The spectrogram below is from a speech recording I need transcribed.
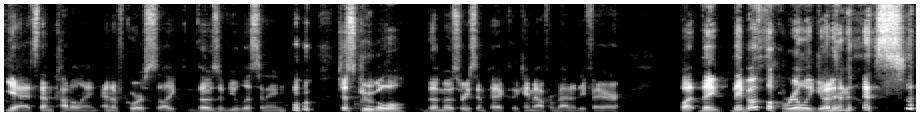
Yeah, it's them cuddling. And of course, like those of you listening, just Google the most recent pic that came out from Vanity Fair. But they they both look really good in this.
